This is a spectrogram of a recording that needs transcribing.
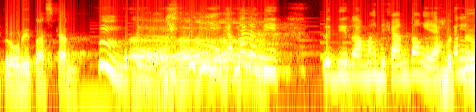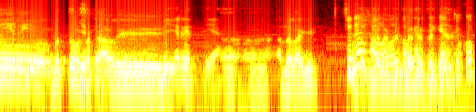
diprioritaskan. Hmm, betul. Ah. Karena lebih lebih ramah di kantong ya, kan lebih betul, irit. betul gitu. sekali. Lebih irit ya. Eh, eh, ada lagi? Sudah Untuk kalau untuk benefit-benefitnya? R3 cukup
